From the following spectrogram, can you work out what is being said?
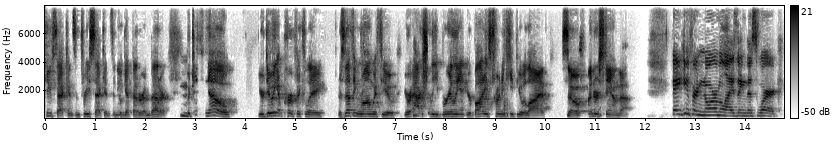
two seconds and three seconds and you'll get better and better. Mm. But just know you're doing it perfectly There's nothing wrong with you. You're actually brilliant. Your body's trying to keep you alive. So understand that. Thank you for normalizing this work.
